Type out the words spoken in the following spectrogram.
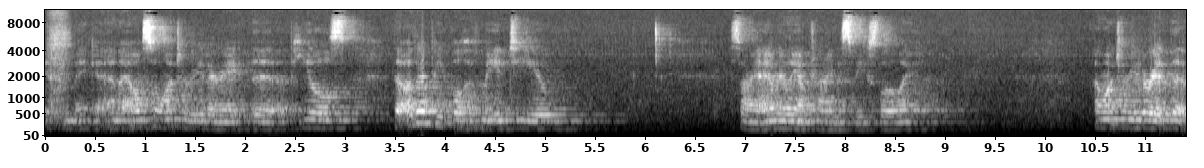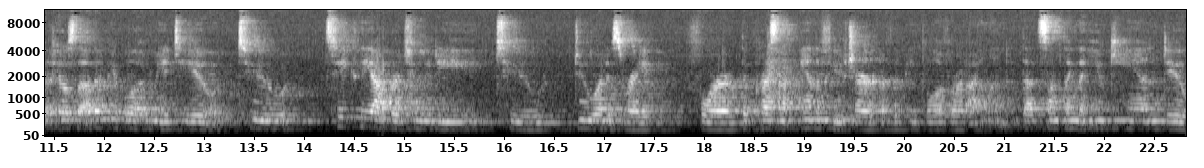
if you make it. And I also want to reiterate the appeals that other people have made to you. Sorry, I really am trying to speak slowly. I want to reiterate the appeals that other people have made to you to take the opportunity to do what is right for the present and the future of the people of Rhode Island. That's something that you can do.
